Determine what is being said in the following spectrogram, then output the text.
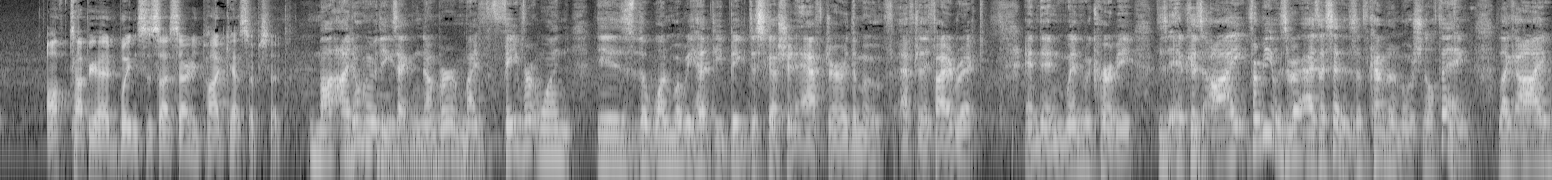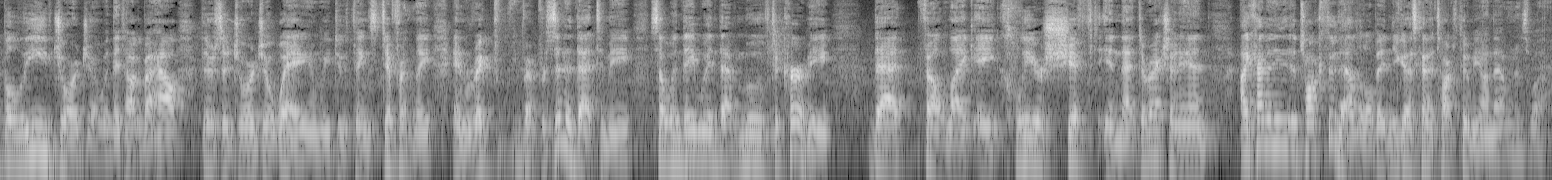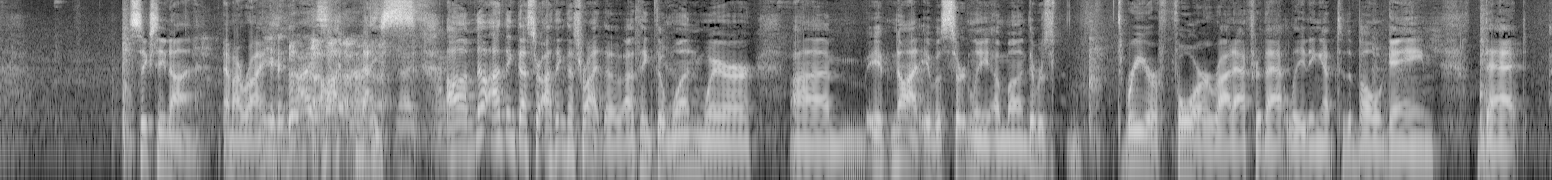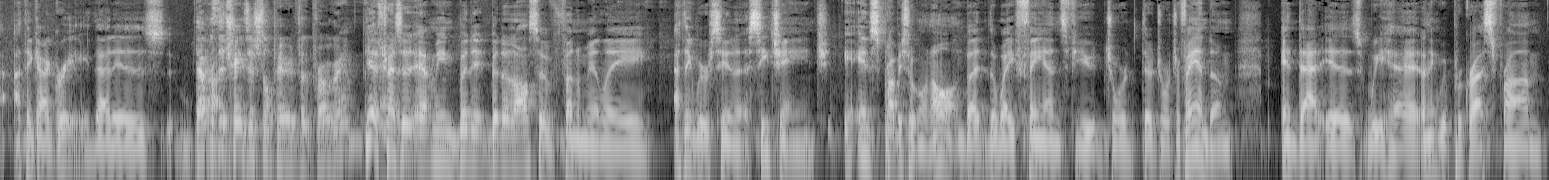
off the top of your head, Waiting Since Last Saturday podcast episode? My, I don't remember the exact number. My favorite one is the one where we had the big discussion after the move, after they fired Richt, and then went with Kirby. Because eh, I, for me, it was as I said, it was kind of an emotional thing. Like I believe Georgia when they talk about how there's a Georgia way and we do things differently, and Richt represented that to me. So when they made that move to Kirby. That felt like a clear shift in that direction, and I kind of needed to talk through that a little bit. And you guys kind of talked through me on that one as well. 69. Am I right? Yeah, nice. nice. Nice, nice. Um, no, I think that's right I think that's right though. I think the one where, um, if not, it was certainly among there was three or four right after that leading up to the bowl game that I think I agree. That is That was the transitional period for the program. Yes, transit. I mean, but it but it also fundamentally, I think we were seeing a sea change, and it's probably still going on. But the way fans viewed Georgia, their Georgia fandom, and that is, we had, I think we progressed from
